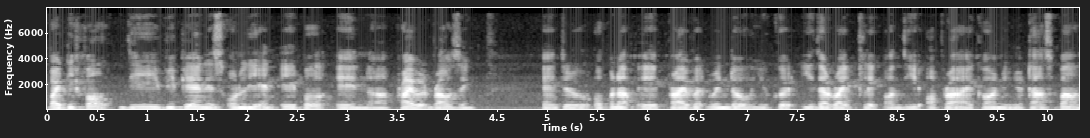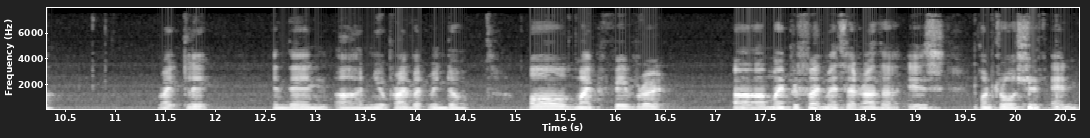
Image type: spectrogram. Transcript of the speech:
by default, the VPN is only enabled in uh, private browsing. And to open up a private window, you could either right click on the Opera icon in your taskbar, right click, and then uh, new private window. Or my favorite, uh, my preferred method rather is Control Shift N,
